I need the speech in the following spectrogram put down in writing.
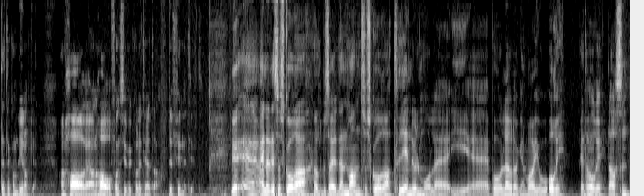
dette kan bli noe. Han har, han har offensive kvaliteter. Definitivt. Eh, en av de som skåra, si, den mannen som skåra 3-0-målet eh, på lørdagen, var jo Orri. Peter. Orri Larsen.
